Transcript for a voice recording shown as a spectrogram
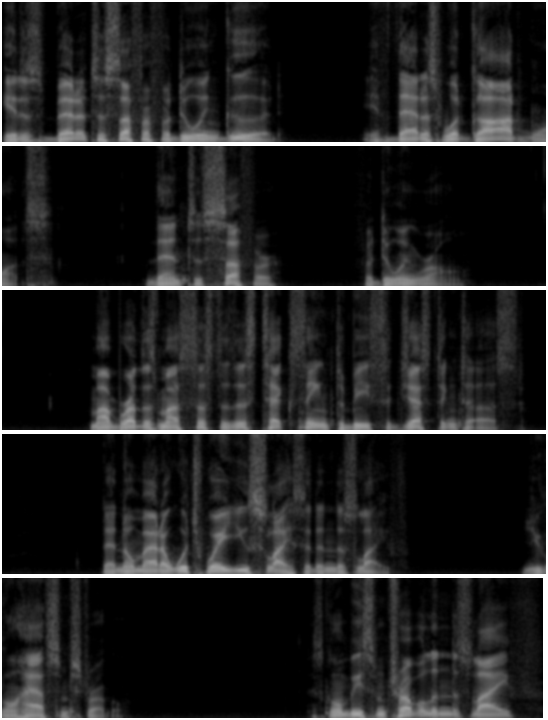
it is better to suffer for doing good, if that is what God wants, than to suffer for doing wrong. My brothers, my sisters, this text seems to be suggesting to us that no matter which way you slice it in this life, you're going to have some struggle. There's going to be some trouble in this life.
